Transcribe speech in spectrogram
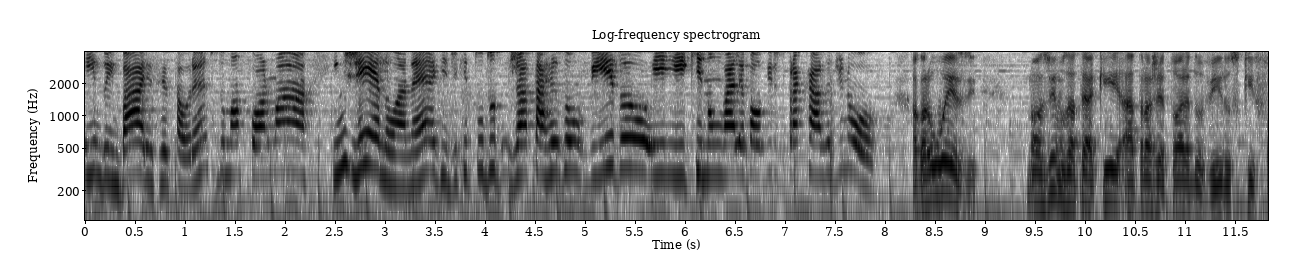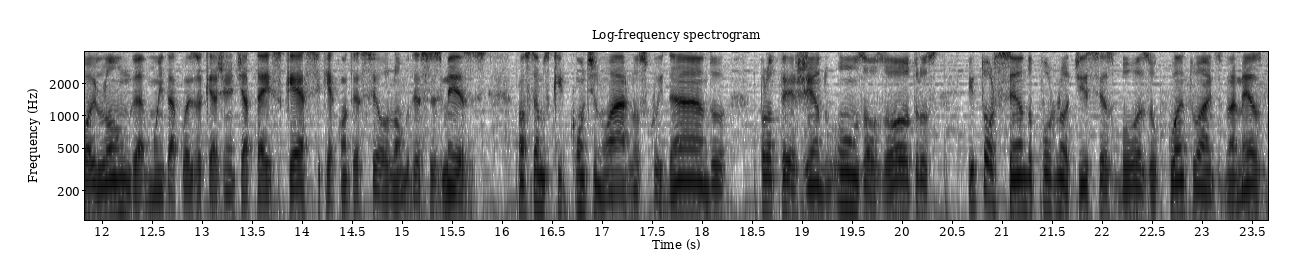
indo em bares, restaurantes de uma forma ingênua, né? De que tudo já está resolvido e, e, que não vai levar o vírus para casa de novo. Agora, o Waze, nós vimos até aqui a trajetória do vírus que foi longa, muita coisa que a gente até esquece que aconteceu ao longo desses meses. Nós temos que continuar nos cuidando, protegendo uns aos outros e torcendo por notícias boas o quanto antes, não é mesmo?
